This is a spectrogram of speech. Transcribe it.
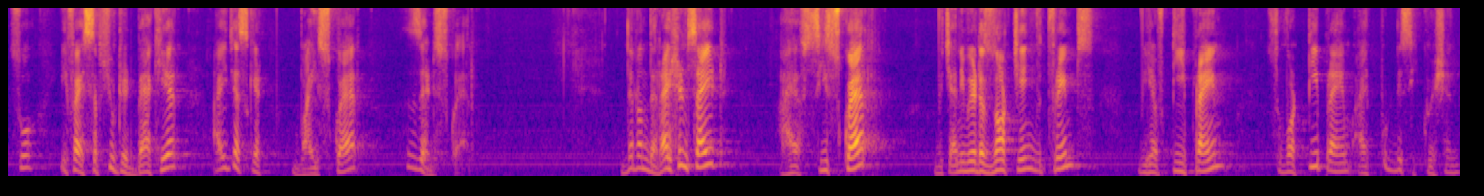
So, if I substitute it back here, I just get y square z square. Then on the right hand side, I have c square, which anyway does not change with frames. We have t prime. So, for t prime, I put this equation,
